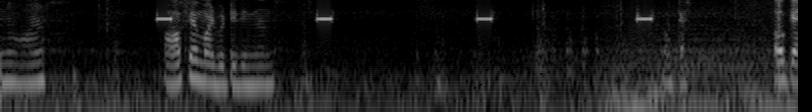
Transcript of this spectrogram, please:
ಏನು ಆಫೇ ಮಾಡಿಬಿಟ್ಟಿದ್ದೀನಿ ನಾನು. Okay okay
